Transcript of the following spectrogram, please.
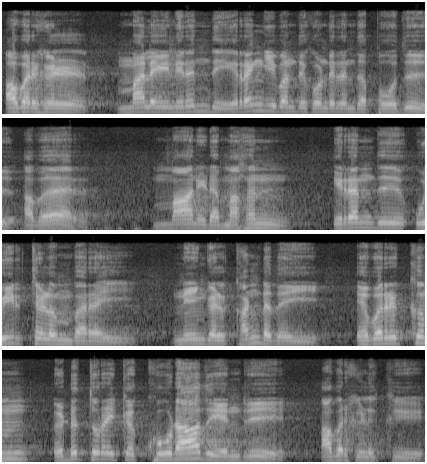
அவர்கள் மலையிலிருந்து இறங்கி வந்து கொண்டிருந்த போது அவர் மானிட மகன் இறந்து உயிர்த்தெழும் வரை நீங்கள் கண்டதை எவருக்கும் எடுத்துரைக்க கூடாது என்று அவர்களுக்கு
